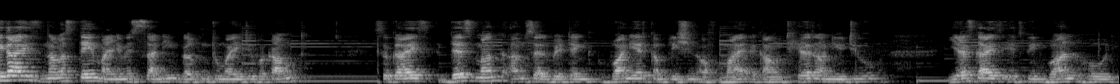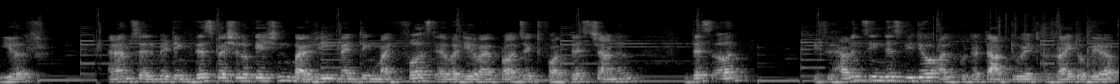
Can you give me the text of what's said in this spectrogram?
Hey guys, Namaste. My name is Sunny. Welcome to my YouTube account. So guys, this month I'm celebrating one year completion of my account here on YouTube. Yes guys, it's been one whole year and I'm celebrating this special occasion by reinventing my first ever DIY project for this channel, This Urn. If you haven't seen this video, I'll put a tab to it right over here.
